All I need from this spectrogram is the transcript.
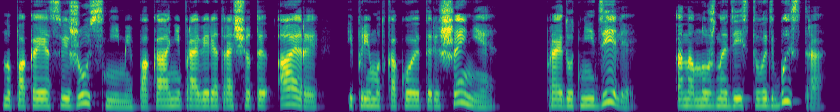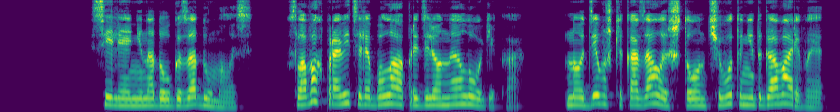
но пока я свяжусь с ними, пока они проверят расчеты Айры и примут какое-то решение, пройдут недели, а нам нужно действовать быстро». Селия ненадолго задумалась. В словах правителя была определенная логика, но девушке казалось, что он чего-то не договаривает.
